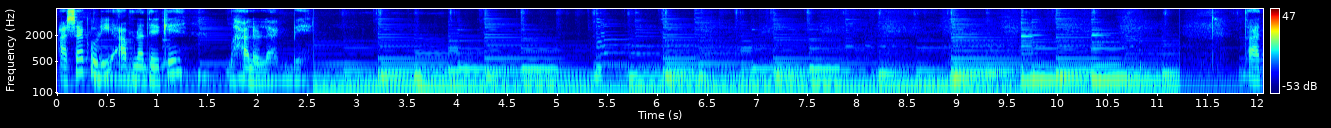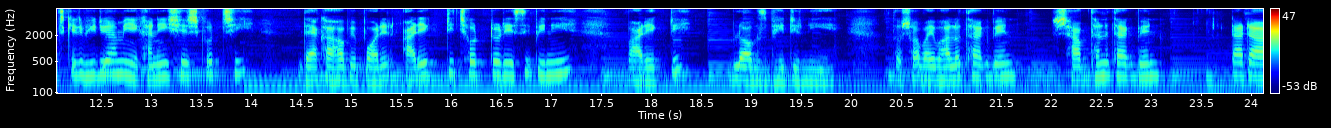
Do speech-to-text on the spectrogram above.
আশা করি আপনাদেরকে ভালো লাগবে। তো আজকের ভিডিও আমি এখানেই শেষ করছি। দেখা হবে পরের আরেকটি ছোট্ট রেসিপি নিয়ে বা আরেকটি ব্লগস ভিডিও নিয়ে। তো সবাই ভালো থাকবেন, সাবধানে থাকবেন। টাটা।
